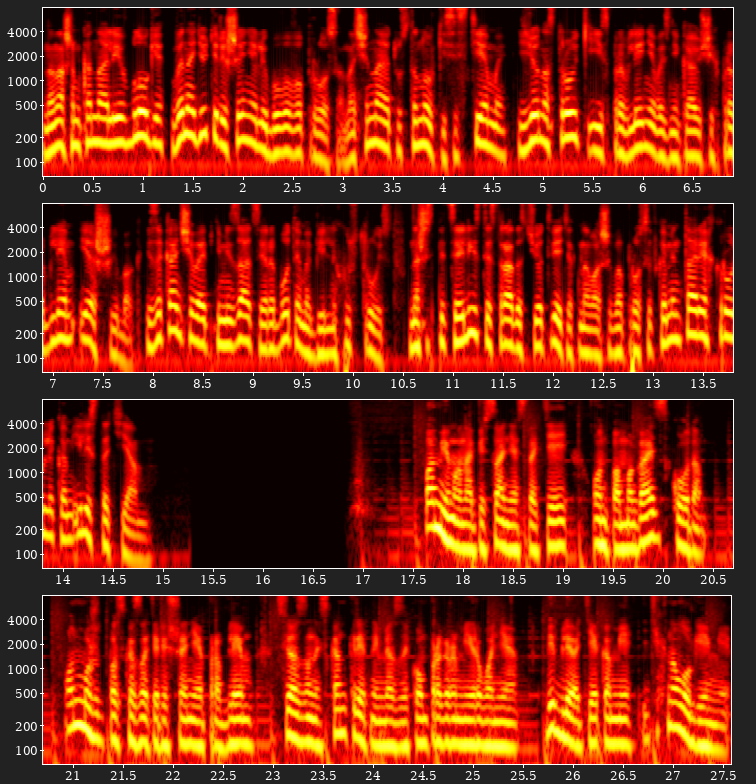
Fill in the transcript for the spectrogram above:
На нашем канале и в блоге вы найдете решение любого вопроса, начиная от установки системы, ее настройки и исправления возникающих проблем и ошибок, и заканчивая оптимизацией работы мобильных устройств. Наши специалисты с радостью ответят на ваши вопросы в комментариях к роликам или статьям. Помимо написания статей, он помогает с кодом. Он может подсказать решение проблем, связанных с конкретным языком программирования, библиотеками и технологиями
